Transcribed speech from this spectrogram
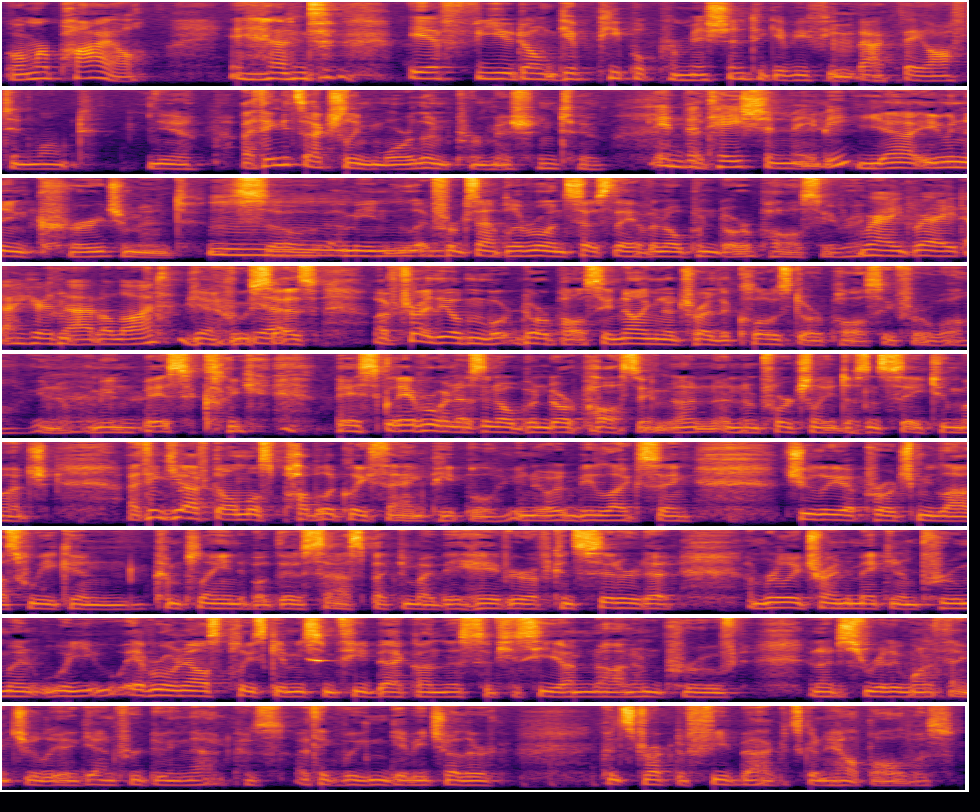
Gomer Pyle. And if you don't give people permission to give you feedback, mm they often won't. Yeah, I think it's actually more than permission to invitation, maybe. Yeah, even encouragement. Mm. So, I mean, for example, everyone says they have an open door policy, right? Right, right. I hear that a lot. Yeah, who yeah. says I've tried the open door policy, now I'm going to try the closed door policy for a while. You know, I mean, basically, basically everyone has an open door policy, and, and unfortunately, it doesn't say too much. I think you have to almost publicly thank people. You know, it'd be like saying, Julia approached me last week and complained about this aspect of my behavior. I've considered it. I'm really trying to make an improvement. Will you, everyone else, please give me some feedback on this if you see I'm not improved. And I just really want to thank Julie again for doing that because I think we can give each other constructive feedback. It's going to help all of us.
